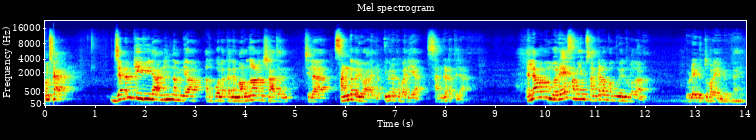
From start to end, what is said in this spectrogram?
നമസ്കാരം. ജനം ടി വിയിലെ അനിൽ നമ്പ്യാർ അതുപോലെ തന്നെ മറുനാടൻ ഷാജൻ ചില സംഘപരിവാരങ്ങൾ ഇവരൊക്കെ വലിയ സങ്കടത്തിലാണ് എല്ലാവർക്കും ഒരേ സമയം സങ്കടം വന്നു എന്നുള്ളതാണ് ഇവിടെ എടുത്തു പറയേണ്ട ഒരു കാര്യം.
